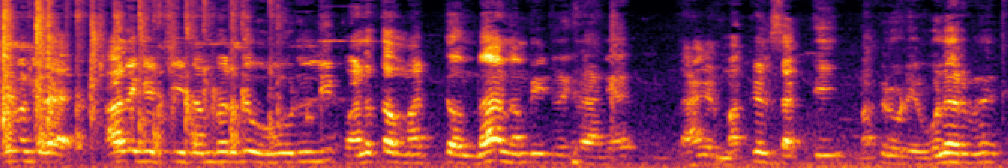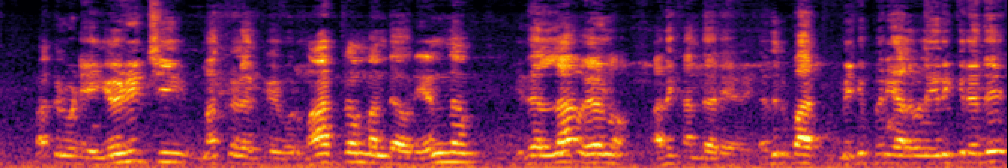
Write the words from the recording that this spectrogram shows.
இவங்களை ஆளுங்கட்சி நம்புறது ஒன்லி பணத்தை மட்டும் தான் நம்பிட்டு இருக்காங்க நாங்கள் மக்கள் சக்தி மக்களுடைய உணர்வு மக்களுடைய எழுச்சி மக்களுக்கு ஒரு மாற்றம் அந்த ஒரு எண்ணம் இதெல்லாம் வேணும். அதுக்கு அந்த எதிர்பார்ப்பு மிகப்பெரிய அளவில் இருக்கிறது.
